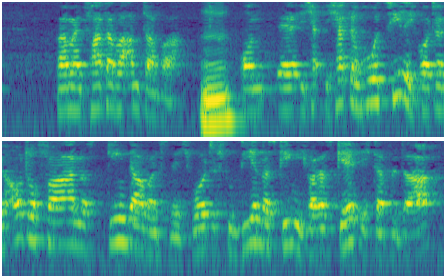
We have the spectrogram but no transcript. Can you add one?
weil mein Vater Beamter war. Mhm. Und äh, ich, ich hatte hohe Ziele. Ich wollte ein Auto fahren, das ging damals nicht. Ich wollte studieren, das ging nicht, war das Geld nicht dafür da.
